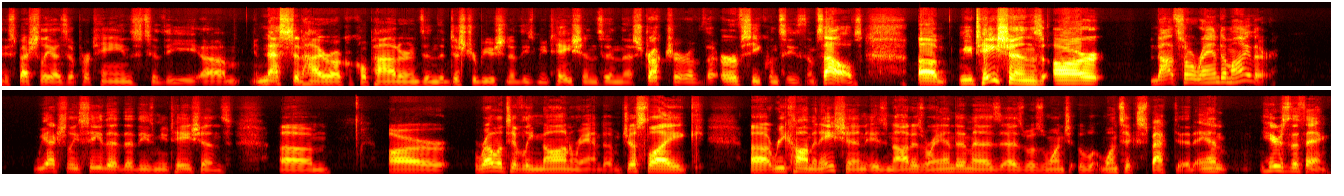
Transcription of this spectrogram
especially as it pertains to the um, nested hierarchical patterns and the distribution of these mutations in the structure of the ERV sequences themselves. Um, mutations are not so random either. We actually see that, that these mutations um, are relatively non random, just like uh, recombination is not as random as as was once once expected. And here's the thing:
